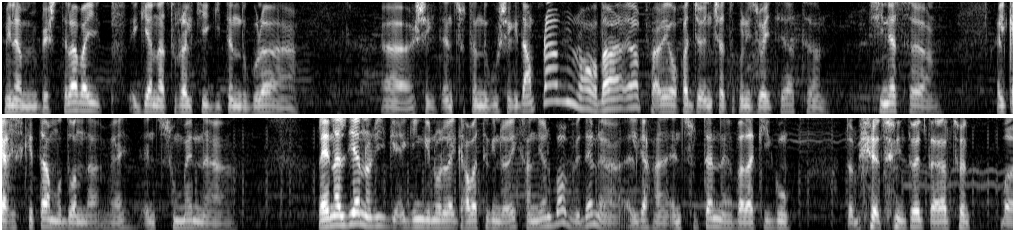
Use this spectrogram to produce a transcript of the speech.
mina bestela bai, egia naturalki egiten dugula, uh, segit, entzuten dugu segitan, plan, hor da, hop, hori hor entzatuko nizu baiteat, uh, zinez, uh, elkarrizketa moduan da, bai, entzumen... Uh, lehen aldian hori egin genuela, grabatu genuela, jandion, bo, beden, uh, elgar entzuten uh, badakigu. Eta biratu nintuen, eta ba,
